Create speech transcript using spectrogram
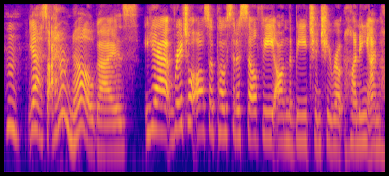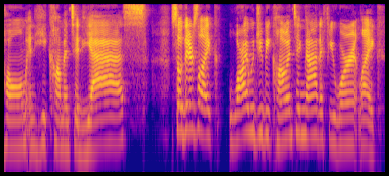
Hmm. Yeah, so I don't know, guys. Yeah, Rachael also posted a selfie on the beach and she wrote, Honey, I'm home. And he commented, Yes. So there's like, why would you be commenting that if you weren't like,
